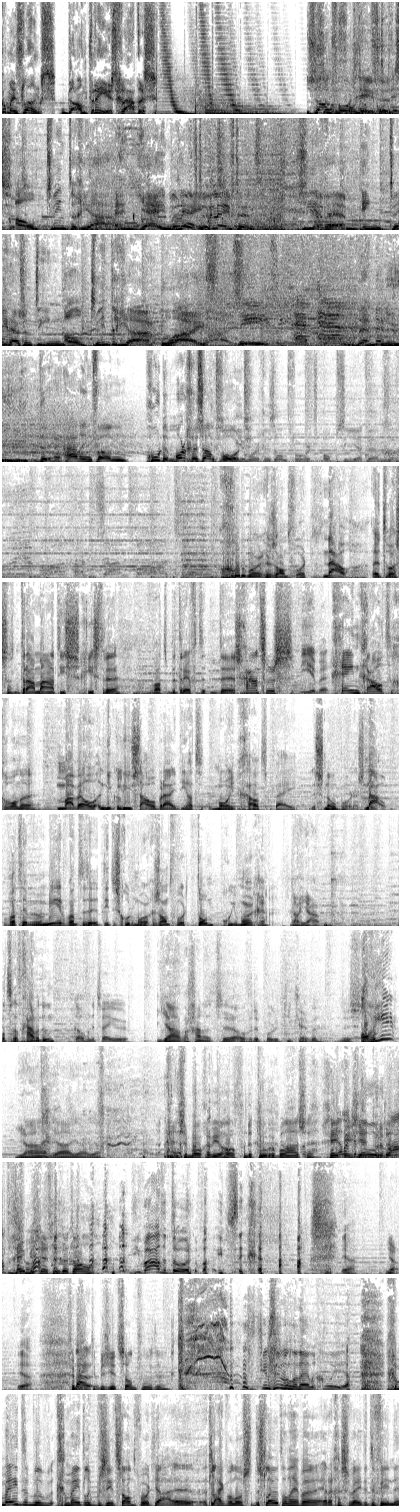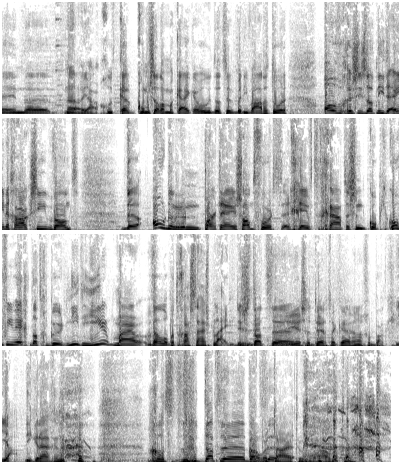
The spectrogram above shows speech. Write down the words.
Kom eens langs, de entree is gratis. Zandvoort heeft het al 20 jaar. En jij beleeft het. ZFM in 2010 al 20 jaar live. ZFM. Met, met nu de herhaling van Goedemorgen Zandvoort. Goedemorgen Zandvoort op ZFM. Goedemorgen Zandvoort. Nou, het was dramatisch gisteren. Wat betreft de schaatsers, die hebben geen goud gewonnen. Maar wel Nicolien Sauerbrei, die had mooi goud bij de snowboarders. Nou, wat hebben we meer? Want eh, dit is Goedemorgen Zandvoort. Tom, goedemorgen. Nou ja, Wat, wat gaan we doen de komende twee uur? ja, we gaan het eh, over de politiek hebben. Dus, Alweer? ja, ja, ja, ja. Ze mogen weer hoog van de toren blazen. GBZ, toren? doet dat, GBZ doet dat al. Die watertoren, wou je zeggen. ja? Ja. Ja. Gemeentebezit Zandvoort, hè? Dit is wel een hele goeie, ja. Gemeente, gemeentelijk bezit Zandvoort. Ja, eh, het lijkt wel of ze de sleutel hebben ergens weten te vinden. En, eh, nou ja, goed, kom zelf maar kijken hoe dat eh, bij die watertoren... Overigens is dat niet de enige actie, want de ouderenpartij Zandvoort geeft gratis een kopje koffie weg. Dat gebeurt niet hier, maar wel op het Gasthuisplein. Dus dat... eh, De eerste 30 krijgen een gebakje. ja, die krijgen... Goed, dat... eh, dat Oude eh, taart hoor, oude taart.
